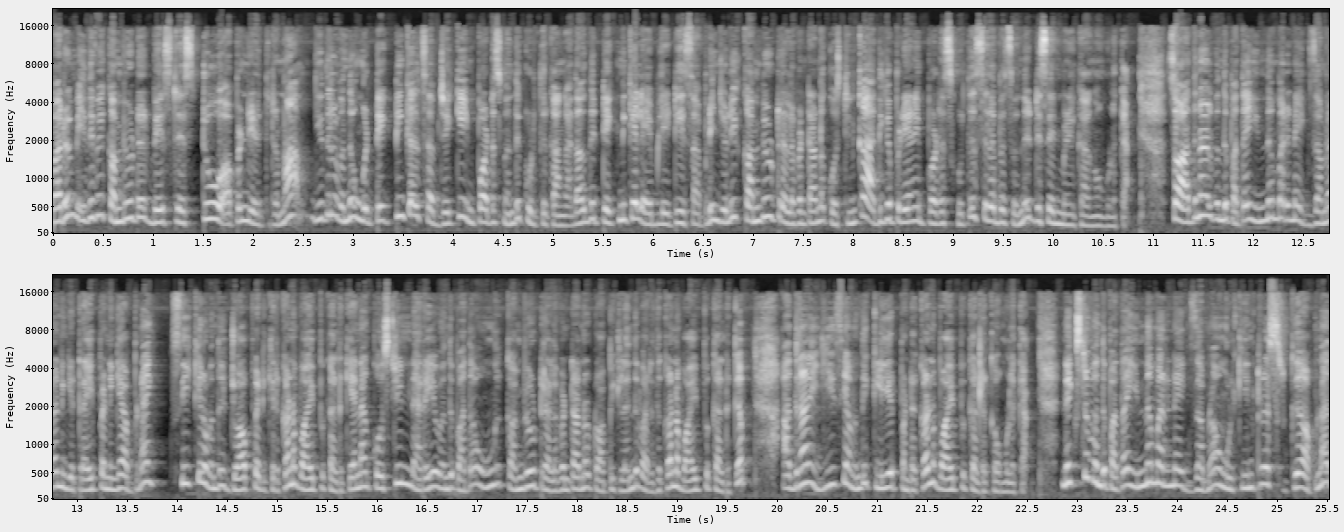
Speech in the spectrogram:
வரும் இதுவே கம்ப்யூட்டர் பேஸ்ட் டெஸ்ட் டூ அப்படின்னு எடுத்துட்டோம்னா இதில் வந்து உங்கள் டெக்னிக்கல் சப்ஜெக்ட்க்கு இம்பார்ட்டன்ஸ் வந்து கொடுத்துருக்காங்க. அதாவது டெக்னிக்கல் எபிலிட்டிஸ் அப்படின்னு சொல்லி கம்ப்யூட்டர் ரெலவெண்ட்டான கொஸ்டினுக்கு அதிகப்படியான இம்பார்ட்டன்ஸ் கொடுத்து சிலபஸ் வந்து டிசைன் பண்ணியிருக்காங்க உங்களுக்கு. ஸோ அதனால் வந்து பார்த்தா இந்த மாதிரியான எக்ஸாம்லாம் நீங்கள் ட்ரை பண்ணீங்க அப்படின்னா சீக்கிரம் வந்து ஜாப் கிடைக்கிறதுக்கான வாய்ப்புகள் இருக்குது ஏன்னா கொஸ்டின் நிறைய வந்து பார்த்தா உங்கள் கம்ப்யூட்டர் ரெலவெண்ட்டான டாப்பிக்லேருந்து வரதுக்கான வாய்ப்புகள் இருக்குது அதனால் ஈஸியாக வந்து கிளியர் பண்ணுறதுக்கான வாய்ப்புகள் இருக்குது உங்களுக்கு. நெக்ஸ்ட் வந்து பார்த்தா இந்த மாதிரியான எக்ஸாம்லாம் உங்களுக்கு இன்ட்ரெஸ்ட் இருக்குது அப்படின்னா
